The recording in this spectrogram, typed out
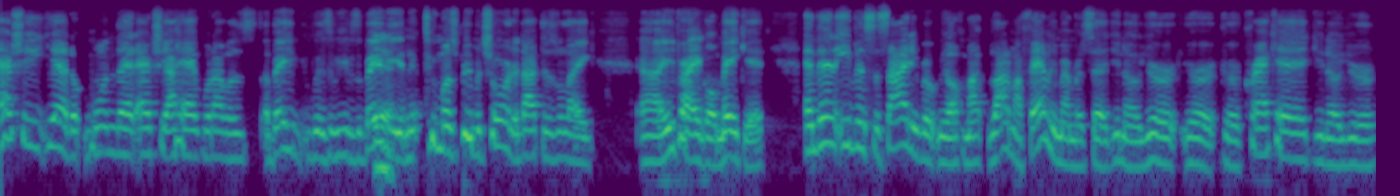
actually yeah the one that actually i had when i was a baby was he was a baby yeah. and two months premature the doctors were like uh, he probably ain't gonna make it and then even society wrote me off my a lot of my family members said you know you're you're you're a crackhead you know you're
